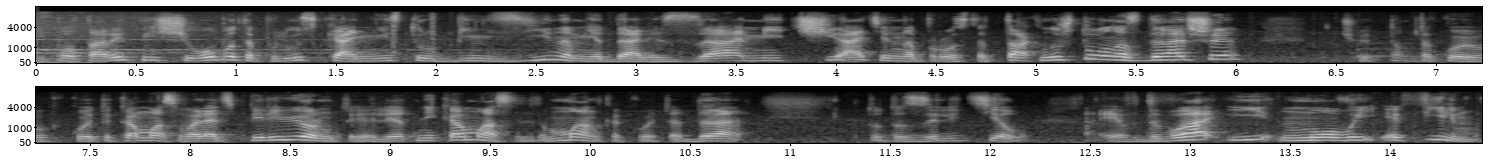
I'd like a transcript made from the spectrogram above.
и полторы тысячи опыта плюс канистру бензина мне дали. Замечательно просто. Так, ну что у нас дальше? Что это там такое? Какой-то КамАЗ валяется перевернутый. Или это не КамАЗ, это МАН какой-то, да. Кто-то залетел. F2 и новый фильм.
